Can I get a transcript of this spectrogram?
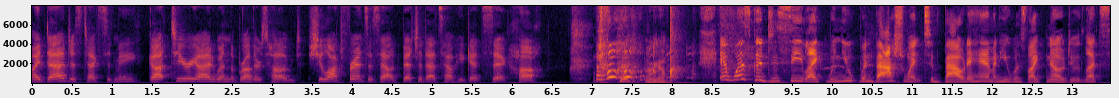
My dad just texted me. Got teary eyed when the brothers hugged. She locked Francis out. Betcha that's how he gets sick. Huh. There we go. It was good to see like when you when Bash went to bow to him and he was like, "No, dude, let's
